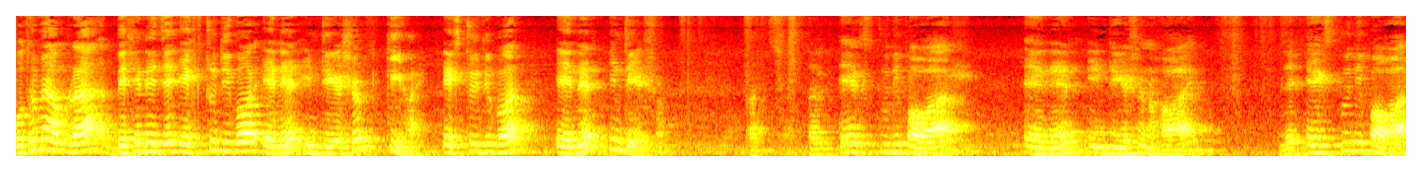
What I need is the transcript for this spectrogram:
প্রথমে আমরা দেখে নিই যে X to the power N এর ইন্টিগ্রেশন কি হয়। X to the power N এর ইন্টিগ্রেশন আচ্ছা তাহলে X to the power N এর ইন্টিগ্রেশন হয় যে X to the power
